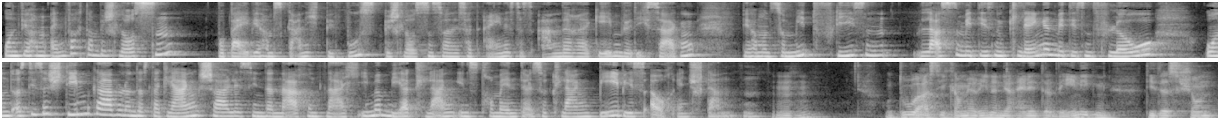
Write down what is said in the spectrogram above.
Und wir haben einfach dann beschlossen, Wobei wir haben es gar nicht bewusst beschlossen, sondern es hat eines das andere ergeben, würde ich sagen. Wir haben uns so mitfließen lassen mit diesen Klängen, mit diesem Flow. Und aus dieser Stimmgabel und aus der Klangschale sind dann nach und nach immer mehr Klanginstrumente, also Klangbabys auch entstanden. Mhm. Und du warst, ich kann mich erinnern, ja eine der wenigen, die das schon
